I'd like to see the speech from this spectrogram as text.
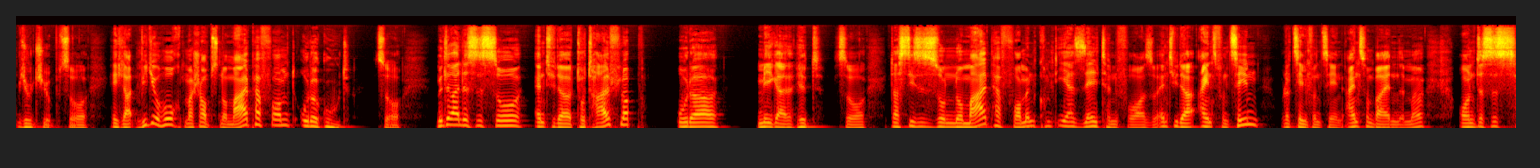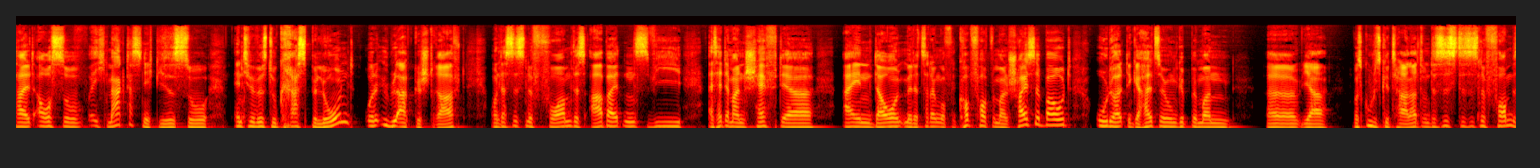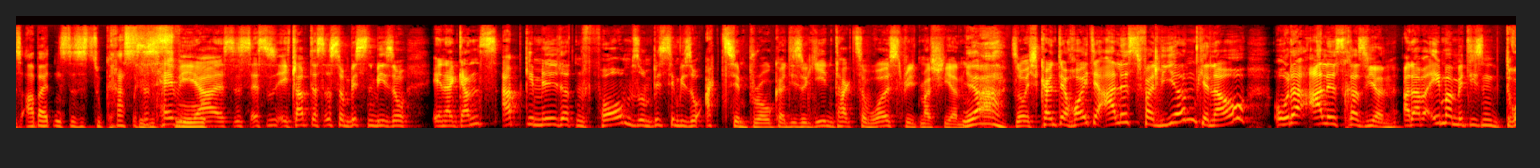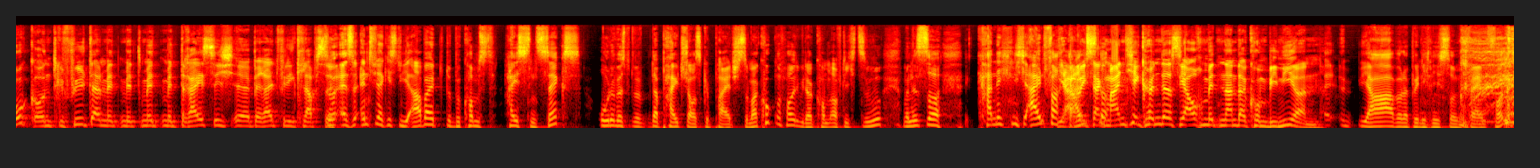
YouTube. So, ich lade ein Video hoch, mal schauen, ob es normal performt oder gut. So. Mittlerweile ist es so, entweder Totalflop oder Mega-Hit. So, dass dieses so normal performen kommt eher selten vor. So, entweder eins von zehn oder zehn von zehn. Eins von beiden immer. Und das ist halt auch so, ich mag das nicht, dieses so, entweder wirst du krass belohnt oder übel abgestraft. Und das ist eine Form des Arbeitens, wie, als hätte man einen Chef, der einen dauernd mit der Zeitung auf den Kopf haut, wenn man Scheiße baut, oder halt eine Gehaltserhöhung gibt, wenn man, äh, ja, was Gutes getan hat. Und das ist, das ist eine Form des Arbeitens, das ist zu krass. Es ist, ist heavy, ja. Es ist, es ist, ich glaube, das ist so ein bisschen wie so in einer ganz abgemilderten Form, so ein bisschen wie so Aktienbroker, die so jeden Tag zur Wall Street marschieren. Ja. So, ich könnte heute alles verlieren, genau, oder alles rasieren. Aber immer mit diesem Druck und gefühlt dann mit, mit, mit, mit 30 äh, bereit für die Klapse. So, also entweder gehst du in die Arbeit, du bekommst heißen Sex oder wirst mit der Peitsche ausgepeitscht. So, mal gucken, was heute wieder kommt auf dich zu. Man ist so, kann ich nicht einfach. Ja, aber ich sag, manche können das ja auch miteinander kombinieren. Äh, ja, aber da bin ich nicht so ein Fan von.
